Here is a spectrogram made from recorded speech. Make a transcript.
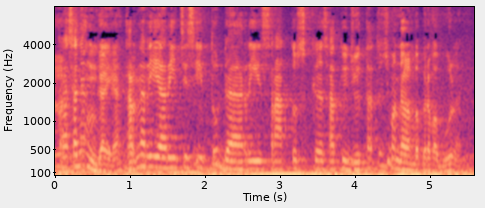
Rasanya enggak ya karena Ria Ricis itu dari 100 ke 1 juta tuh cuma dalam beberapa bulan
